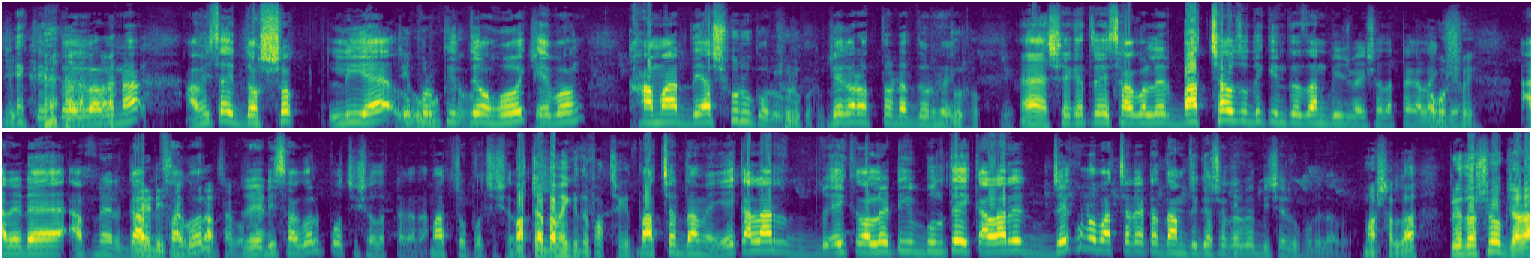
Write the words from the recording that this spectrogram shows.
কিন্তু ওইভাবে না। আমি চাই দর্শক লিয়ে উপকৃত হোক। এবং খামার দেয়া শুরু করুক। বেকারত্বটা দূর হোক। দূর হ্যাঁ সেক্ষেত্রে এই ছাগলের বাচ্চাও যদি কিনতে যান বিশ বাইশ হাজার টাকা লাগবে। আর এটা আপনার গাব ছাগল, ছাগল, হ্যাঁ। রেডি ছাগল পঁচিশ হাজার টাকা দাম মাত্র পঁচিশ বাচ্চার দামে কিন্তু পাচ্ছে কিন্তু। বাচ্চার দামে। এই কালার এই কোয়ালিটি বলতে এই কালারের যে কোনো বাচ্চার একটা দাম জিজ্ঞাসা করবে বিশের উপরে যাবে। মাশাল্লাহ প্রিয় দর্শক যারা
